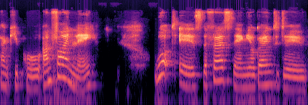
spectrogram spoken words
thank you, Paul. And finally, what is the first thing you're going to do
